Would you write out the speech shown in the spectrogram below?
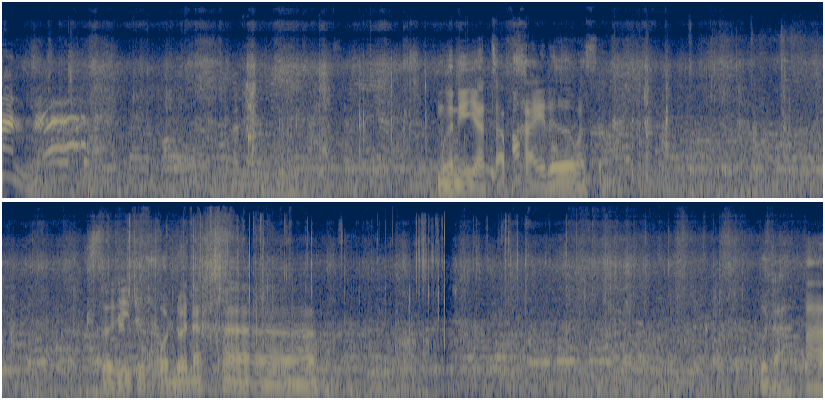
นั่นมือนี้อย่าจับใครเด้อวะสัน สวัสดีทุกคนด้วยนะคะเปิดอะป้า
